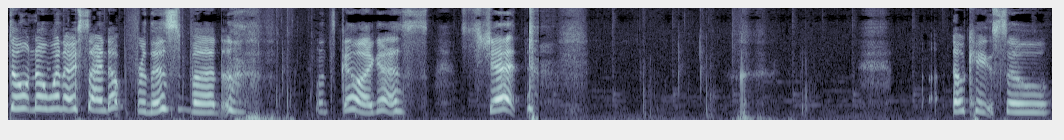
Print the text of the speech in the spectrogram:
don't know when I signed up for this, but let's go, I guess. Shit! okay, so...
